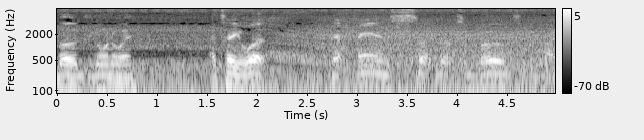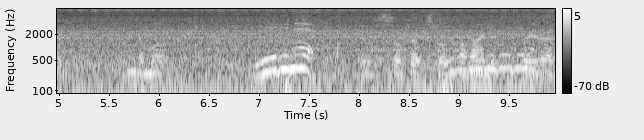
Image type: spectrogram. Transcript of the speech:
bugs going away. I tell you what, that fan sucked up some bugs and like eat them up. Eating it. It soaked up stuff behind it. Tell you that.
